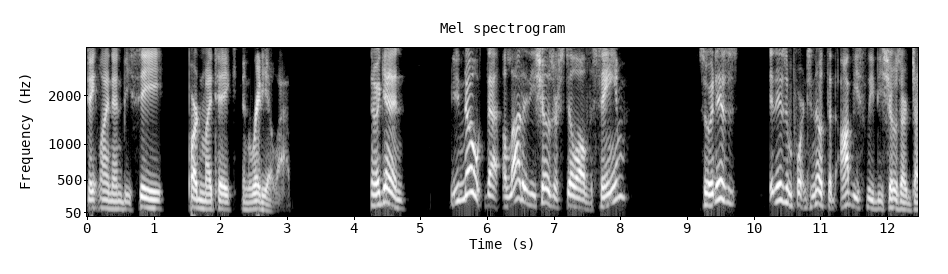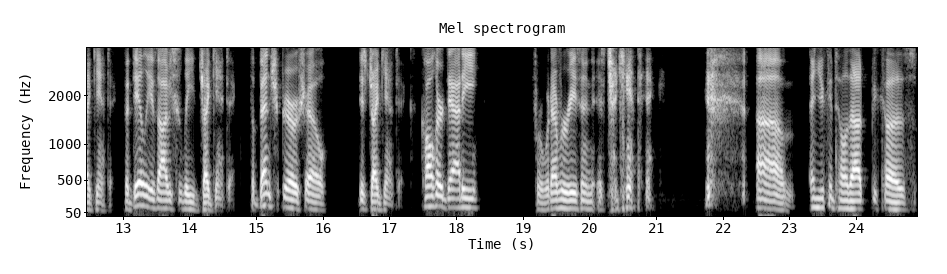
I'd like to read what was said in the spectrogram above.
Dateline NBC, Pardon My Take, and Radiolab. Now, again, you note that a lot of these shows are still all the same. So it is it is important to note that obviously these shows are gigantic. The Daily is obviously gigantic. The Ben Shapiro Show is gigantic. Call Her Daddy, for whatever reason, is gigantic. um, and you can tell that because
